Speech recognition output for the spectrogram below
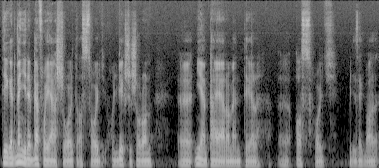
téged mennyire befolyásolt az, hogy, hogy végső soron ö, milyen pályára mentél ö, az, hogy, hogy ezekben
